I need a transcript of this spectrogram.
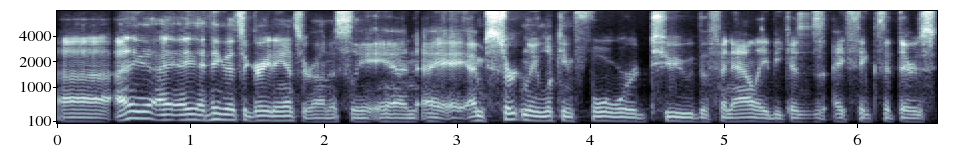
Uh, I think I, I, think that's a great answer, honestly, and I, am certainly looking forward to the finale because I think that there's,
